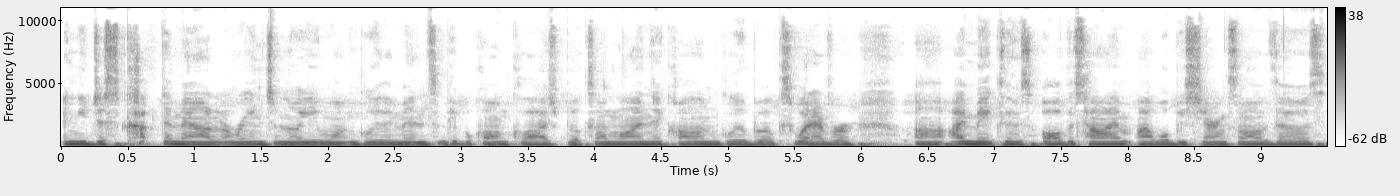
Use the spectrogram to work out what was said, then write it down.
And you just cut them out and arrange them the way you want and glue them in. Some people call them collage books. Online, they call them glue books, whatever. Uh, I make those all the time. I will be sharing some of those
